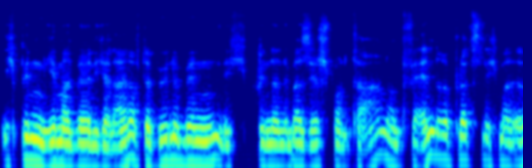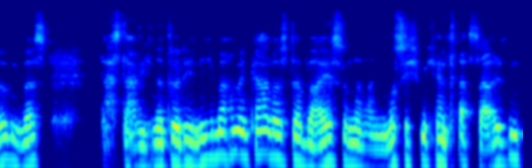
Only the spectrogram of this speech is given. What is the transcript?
ich bin jemand, wenn ich allein auf der Bühne bin, ich bin dann immer sehr spontan und verändere plötzlich mal irgendwas. Das darf ich natürlich nicht machen, wenn Carlos dabei ist, sondern dann muss ich mich an das halten,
